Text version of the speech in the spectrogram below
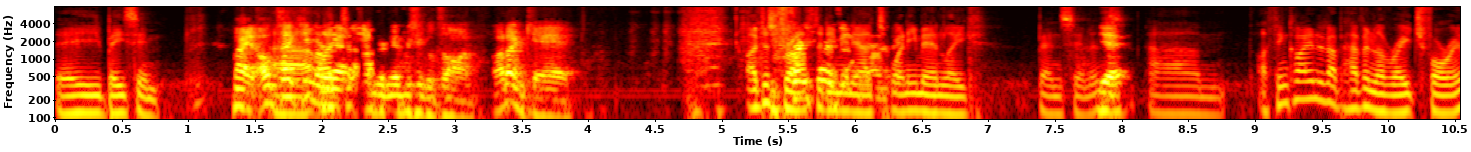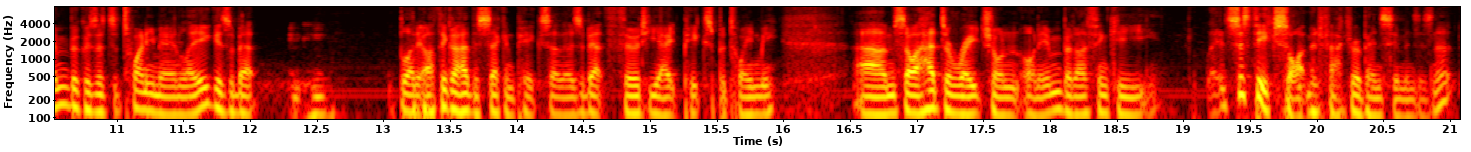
He beats him. Mate, I'll take Uh, him around ju- 100 every single time. I don't care. I just drafted him in our 20 man league, Ben Simmons. Yeah. Um, I think I ended up having a reach for him because it's a 20 man league. Is about Mhm. Bloody. I think I had the second pick, so there's about 38 picks between me. Um, so I had to reach on on him, but I think he. It's just the excitement factor of Ben Simmons, isn't it?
